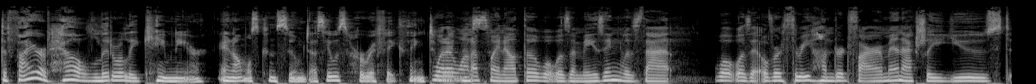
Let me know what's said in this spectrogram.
the fire of hell literally came near and almost consumed us. It was a horrific thing to What witness. I want to point out though, what was amazing was that what was it? Over 300 firemen actually used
